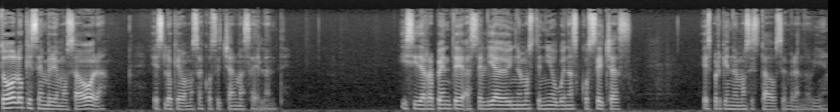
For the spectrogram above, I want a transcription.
Todo lo que sembremos ahora es lo que vamos a cosechar más adelante. Y si de repente hasta el día de hoy no hemos tenido buenas cosechas, es porque no hemos estado sembrando bien.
